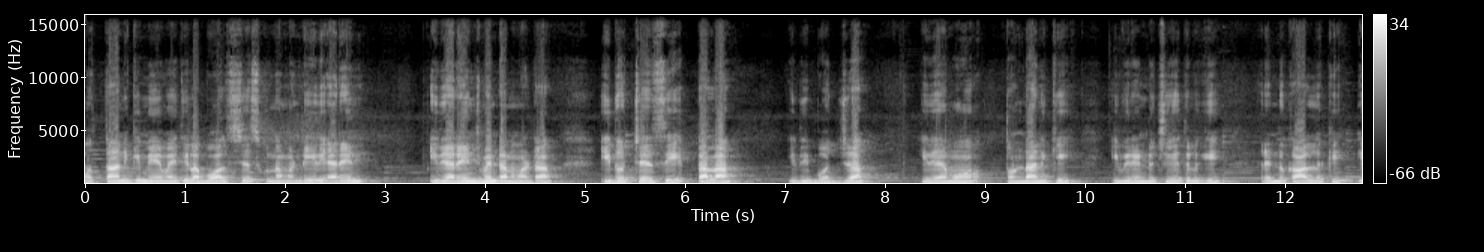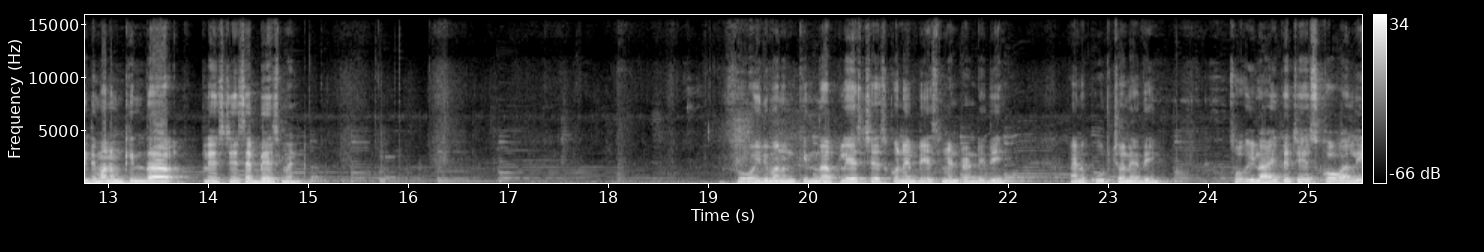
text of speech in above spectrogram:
మొత్తానికి మేమైతే ఇలా బాల్స్ చేసుకున్నామండి. ఇది అరేంజ్ ఇది అరేంజ్మెంట్ అనమాట ఇది వచ్చేసి తల ఇది బొజ్జ ఇదేమో తొండానికి ఇవి రెండు చేతులకి రెండు కాళ్ళకి ఇది మనం కింద ప్లేస్ చేసే బేస్మెంట్ సో ఇది మనం కింద ప్లేస్ చేసుకునే బేస్మెంట్ అండి ఇది. ఆయన కూర్చొనేది. సో ఇలా అయితే చేసుకోవాలి.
